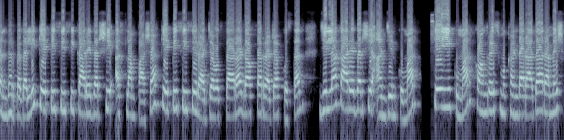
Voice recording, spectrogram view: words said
ಸಂದರ್ಭದಲ್ಲಿ ಕೆಪಿಸಿಸಿ ಕಾರ್ಯದರ್ಶಿ ಅಸ್ಲಾಂ ಪಾಷಾ, ಕೆಪಿಸಿಸಿ ರಾಜ್ಯ ವಕ್ತಾರ ಡಾಕ್ಟರ್ ರಜಾ ಕುಸ್ತಾದ್, ಜಿಲ್ಲಾ ಕಾರ್ಯದರ್ಶಿ ಅಂಜಿನ್ ಕುಮಾರ್ ಕೆಇ ಕುಮಾರ್, ಕಾಂಗ್ರೆಸ್ ಮುಖಂಡರಾದ ರಮೇಶ್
